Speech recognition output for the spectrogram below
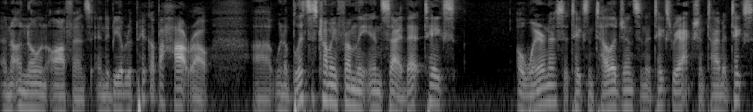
an unknown offense and to be able to pick up a hot route uh, when a blitz is coming from the inside, that takes awareness, it takes intelligence, and it takes reaction time. It takes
